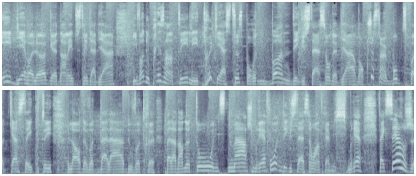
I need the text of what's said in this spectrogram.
et biérologue dans l'industrie de la bière. Il va nous présenter les trucs et astuces pour une bonne dégustation de bière. Donc, juste un beau petit podcast à écouter lors de votre balade ou votre balade en auto, une petite marche, bref, ou une dégustation entre amis. Bref, fait que Serge,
